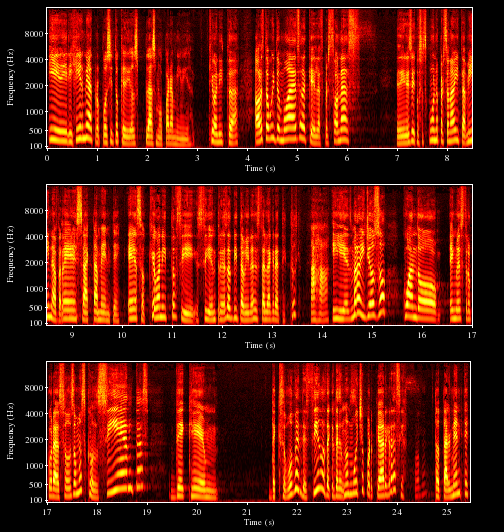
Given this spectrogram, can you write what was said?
y dirigirme al propósito que Dios plasmó para mi vida. Qué bonito. Ahora está muy de moda eso de que las personas, eh, es como una persona vitamina. Para Exactamente. Eso, qué bonito si, si entre esas vitaminas está la gratitud. Ajá. Y es maravilloso cuando en nuestro corazón somos conscientes de que, de que somos bendecidos, de que tenemos mucho por qué dar gracias. Totalmente.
